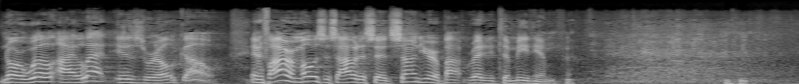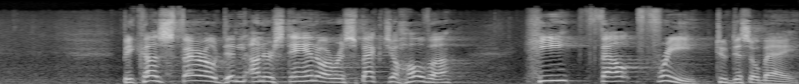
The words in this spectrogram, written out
nor will I let Israel go. And if I were Moses, I would have said, Son, you're about ready to meet him. because Pharaoh didn't understand or respect Jehovah, he felt free to disobey.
